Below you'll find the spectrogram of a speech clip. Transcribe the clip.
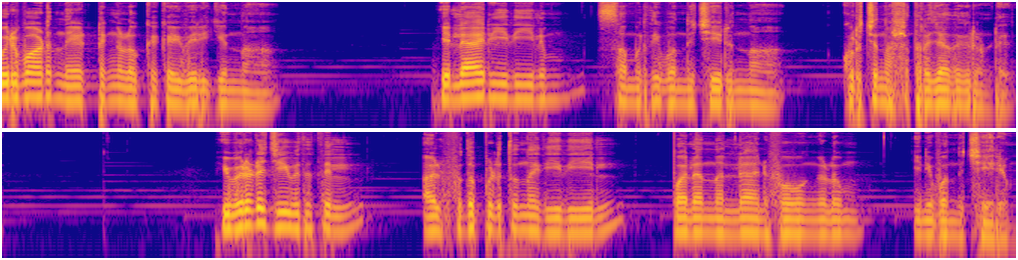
ഒരുപാട് നേട്ടങ്ങളൊക്കെ കൈവരിക്കുന്ന എല്ലാ രീതിയിലും സമൃദ്ധി വന്നു ചേരുന്ന കുറച്ച് നക്ഷത്രജാതകരുണ്ട്. ഇവരുടെ ജീവിതത്തിൽ അത്ഭുതപ്പെടുത്തുന്ന രീതിയിൽ പല നല്ല അനുഭവങ്ങളും ഇനി വന്നു ചേരും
